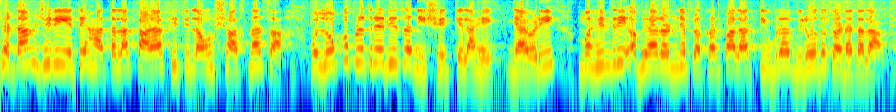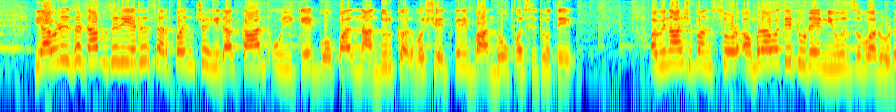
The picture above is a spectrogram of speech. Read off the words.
झटामझिरी येथे हाताला काळा फिती लावून शासनाचा व लोकप्रतिनिधीचा निषेध केला आहे. यावेळी महिंद्री अभयारण्य प्रकल्पाला तीव्र विरोध करण्यात आला. यावेळी झटामझिरी येथील सरपंच हिराकांत उईके गोपाल नांदुरकर व शेतकरी बांधव उपस्थित होते. Avinash Bansod Amravati today news Warud.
